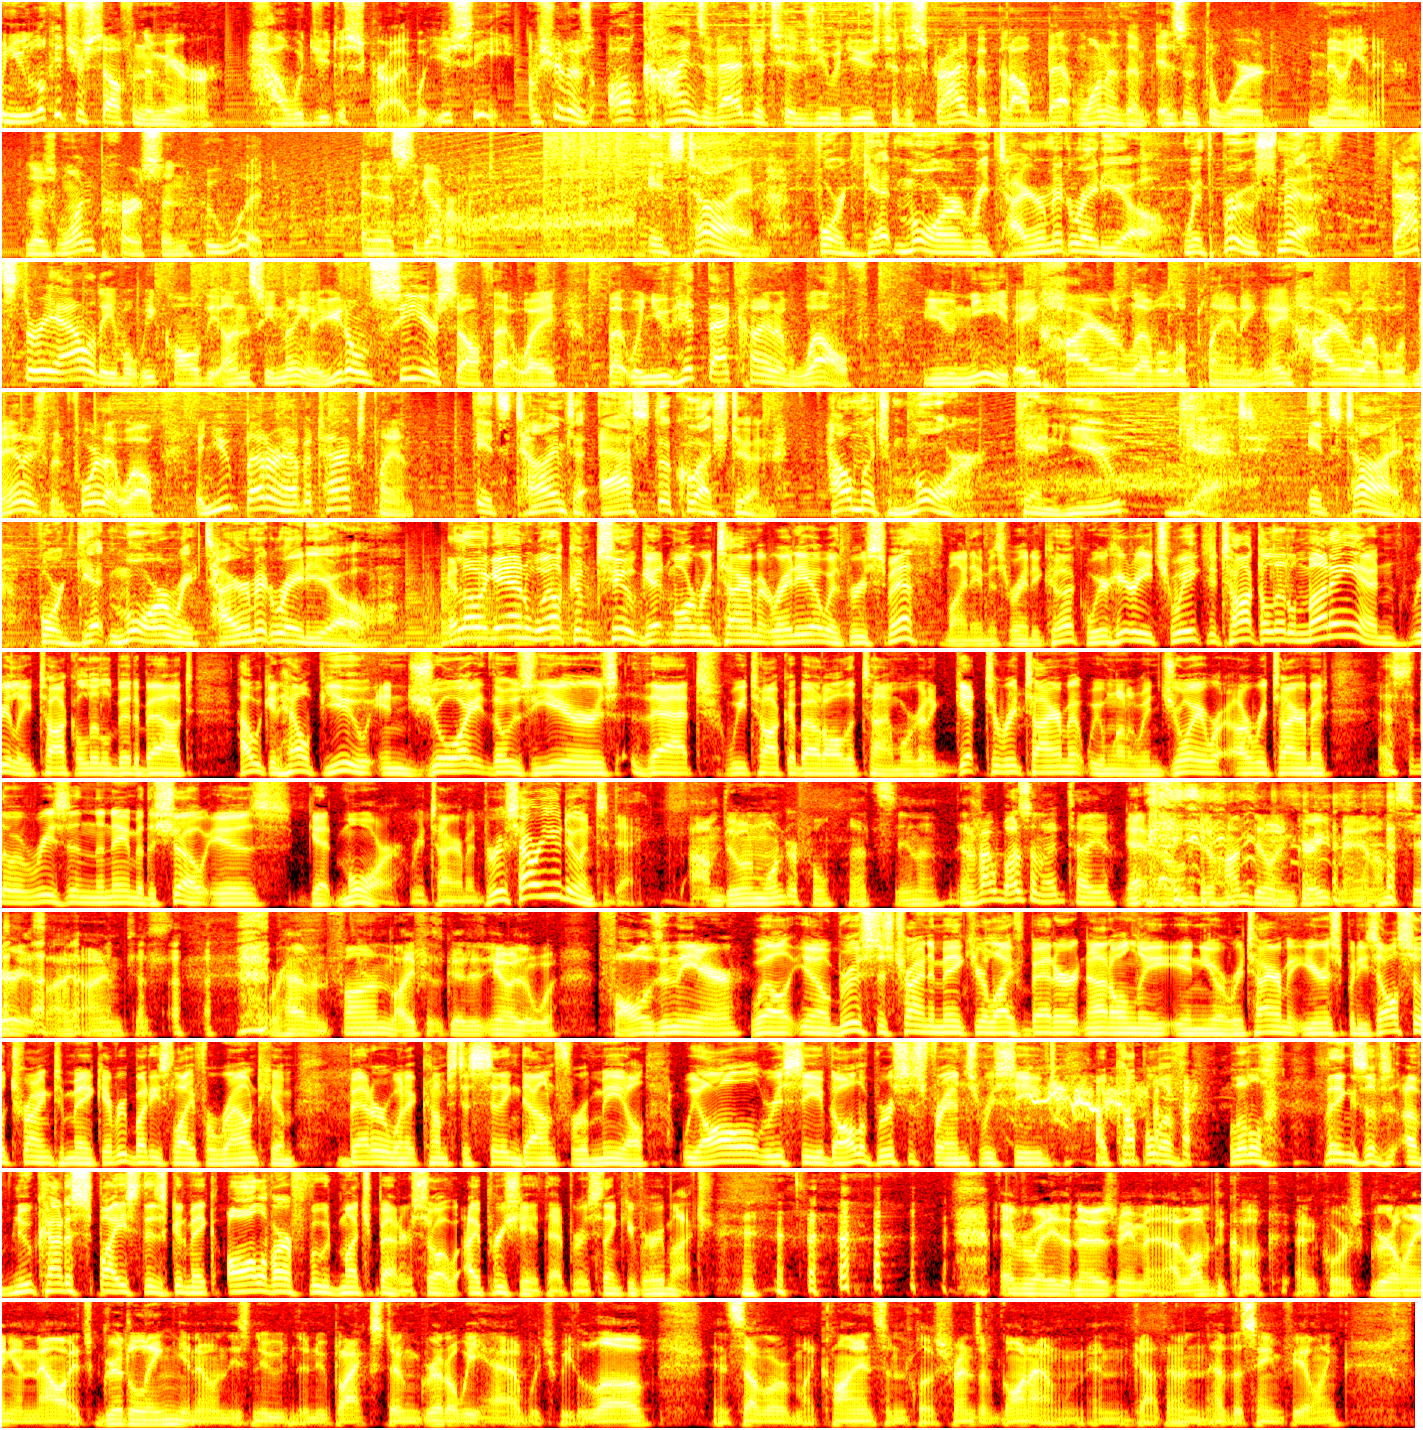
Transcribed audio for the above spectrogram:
When you look at yourself in the mirror, how would you describe what you see? I'm sure there's all kinds of adjectives you would use to describe it, but I'll bet one of them isn't the word millionaire. There's one person who would, and that's the government. It's time for Get More Retirement Radio with Bruce Smith. That's the reality of what we call the unseen millionaire. You don't see yourself that way, but when you hit that kind of wealth, you need a higher level of planning, a higher level of management for that wealth, and you better have a tax plan. It's time to ask the question How much more can you get? It's time for Get More Retirement Radio. Hello again. Welcome to Get More Retirement Radio with Bruce Smith. My name is Randy Cook. We're here each week to talk a little money and really talk a little bit about how we can help you enjoy those years that we talk about all the time. We're going to get to retirement. We want to enjoy our retirement. That's the reason the name of the show is Get More Retirement. Bruce, how are you doing today? I'm doing wonderful. That's you know, if I wasn't, I'd tell you. Yeah. I'm, do, I'm, doing great, man. I'm serious. I, am just we're having fun. Life is good. You know, the fall is in the air. Well, you know, Bruce is trying to make your life better, not only in your retirement years, but he's also trying to make everybody's life around him better when it comes to sitting down for a meal. We all received, all of Bruce's friends received a couple of little things of, of new kind of spice that is going to make all of our food much better. So I appreciate that, Bruce. Thank you very much. everybody that knows me, man, I love to cook, and of course grilling, and now it's griddling. You know, and these new the new Blackstone griddle we have, which we love, and several of my clients and close friends have gone out and, and got them and have the same feeling.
